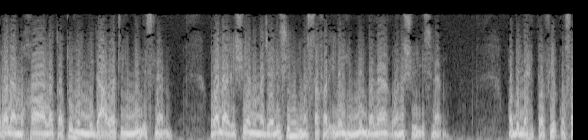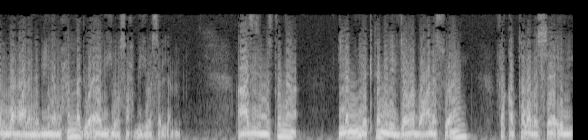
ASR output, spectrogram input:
ولا مخالطتهم لدعوتهم للإسلام ولا غشيان مجالسهم والسفر إليهم للبلاغ ونشر الإسلام. وبالله التوفيق وصلى الله على نبينا محمد وآله وصحبه وسلم. عزيزي المستمع لم يكتمل الجواب على السؤال فقد طلب السائل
